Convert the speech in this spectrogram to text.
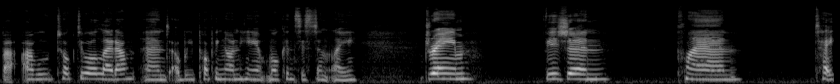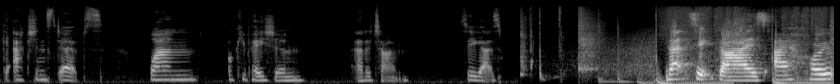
But I will talk to you all later, and I'll be popping on here more consistently. Dream, vision, plan, take action steps, one occupation at a time. See you guys. That's it, guys. I hope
